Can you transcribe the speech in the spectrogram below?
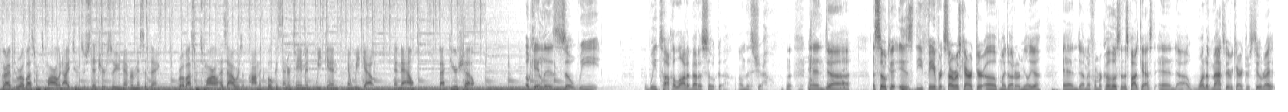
subscribe to Robots from Tomorrow in iTunes or Stitcher so you never miss a thing. Robots from Tomorrow has hours of comic focused entertainment week in and week out. And now, back to your show. Okay, Liz, so we we talk a lot about Ahsoka on this show. and uh Ahsoka is the favorite Star Wars character of my daughter Amelia and uh, my former co-host in this podcast and uh, one of Matt's favorite characters too, right?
